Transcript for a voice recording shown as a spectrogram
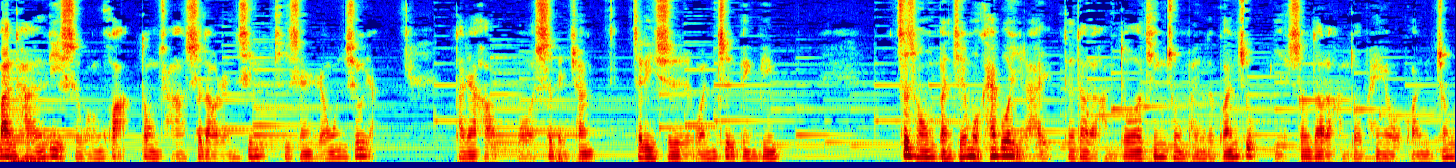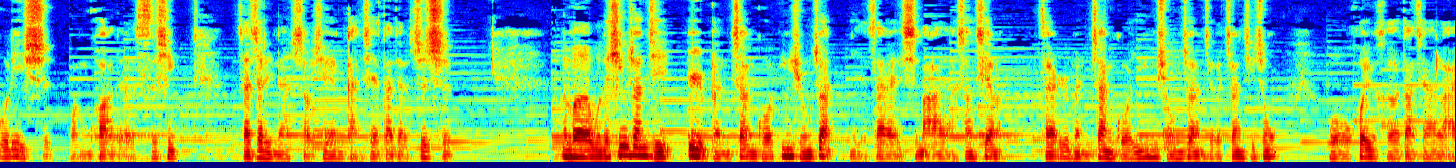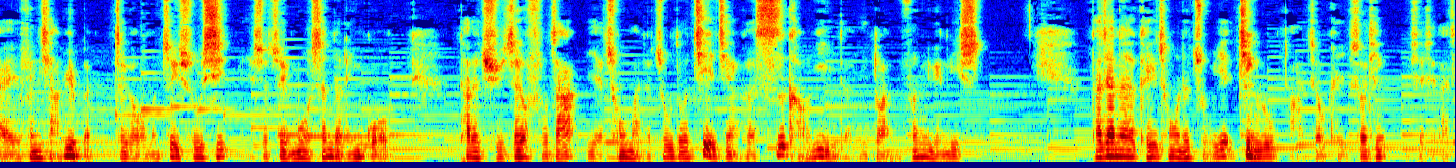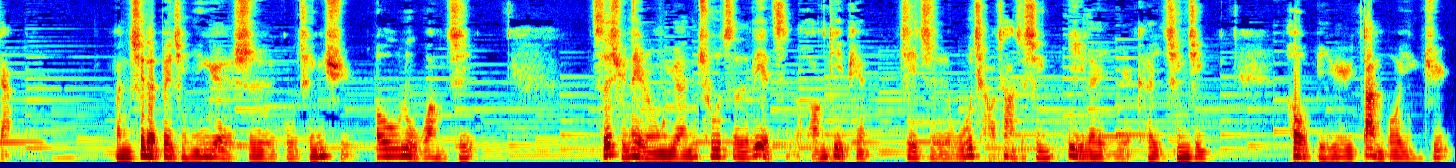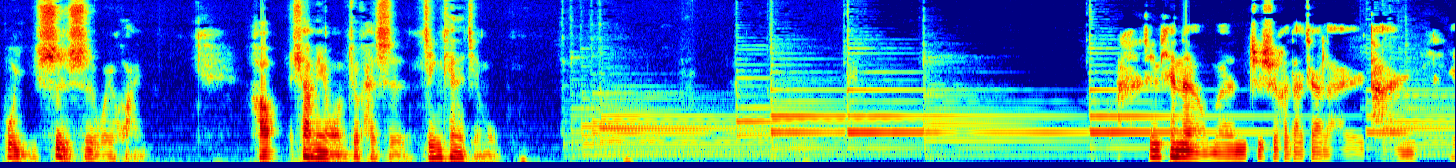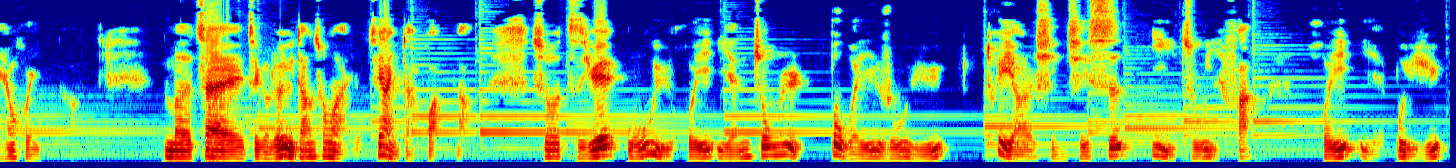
漫谈历史文化，洞察世道人心，提升人文修养。大家好，我是北川，这里是文质彬彬。自从本节目开播以来，得到了很多听众朋友的关注，也收到了很多朋友关于中国历史文化的私信。在这里呢，首先感谢大家的支持。那么我的新专辑《日本战国英雄传》也在喜马拉雅上线了。在《日本战国英雄传》这个专辑中。我会和大家来分享日本这个我们最熟悉也是最陌生的邻国，它的曲折复杂，也充满着诸多借鉴和思考意义的一段风云历史。大家呢可以从我的主页进入啊，就可以收听。谢谢大家。本期的背景音乐是古琴曲《欧陆忘机》，此曲内容原出自《列子·黄帝篇》，既指无巧诈之心，异类也可以亲近。后比喻淡泊隐居，不以世事为怀。好，下面我们就开始今天的节目。今天呢，我们继续和大家来谈颜回啊。那么，在这个《论语》当中啊，有这样一段话啊，说：“子曰：‘吾与回言终日，不为如鱼。退而省其思，亦足以发。’”回也不愚，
